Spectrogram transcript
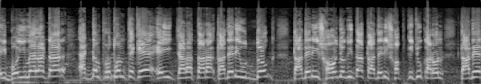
এই বইমেলাটার একদম প্রথম থেকে এই যারা, তারা, তাদেরই উদ্যোগ, তাদেরই সহযোগিতা, তাদেরই সব কিছু কারণ তাদের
